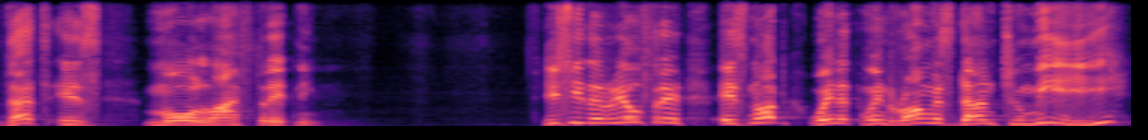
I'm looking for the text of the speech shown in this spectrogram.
That is more life-threatening. You see, the real threat is not when, it, when wrong is done to me,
